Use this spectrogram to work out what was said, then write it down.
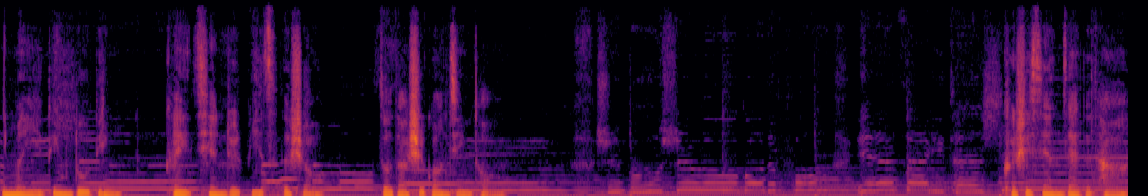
你们一定笃定，可以牵着彼此的手，走到时光尽头。可是现在的他。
